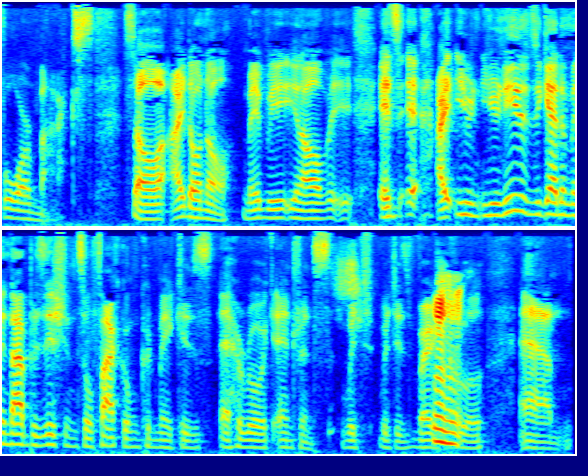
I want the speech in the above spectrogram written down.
four max. So I don't know. Maybe you know it's it, I you you needed to get him in that position so Fat Gum could make his uh, heroic entrance, which which is very Mhm. cool. Um,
